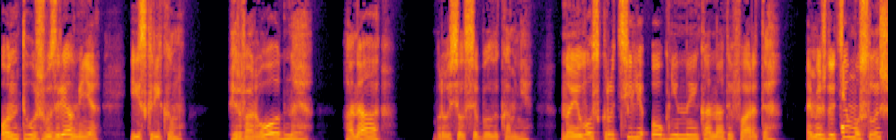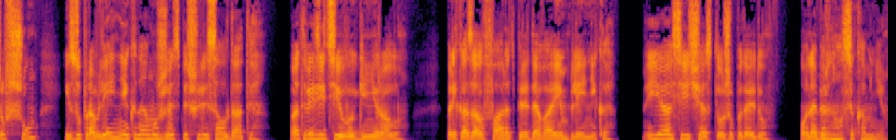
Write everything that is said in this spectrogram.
Он тоже узрел меня и с криком «Первородная! Она...» бросился было ко мне, но его скрутили огненные канаты Фарта. А между тем, услышав шум, из управления к нам уже спешили солдаты. «Отведите его к генералу», — приказал Фарад, передавая им пленника. «Я сейчас тоже подойду». Он обернулся ко мне.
